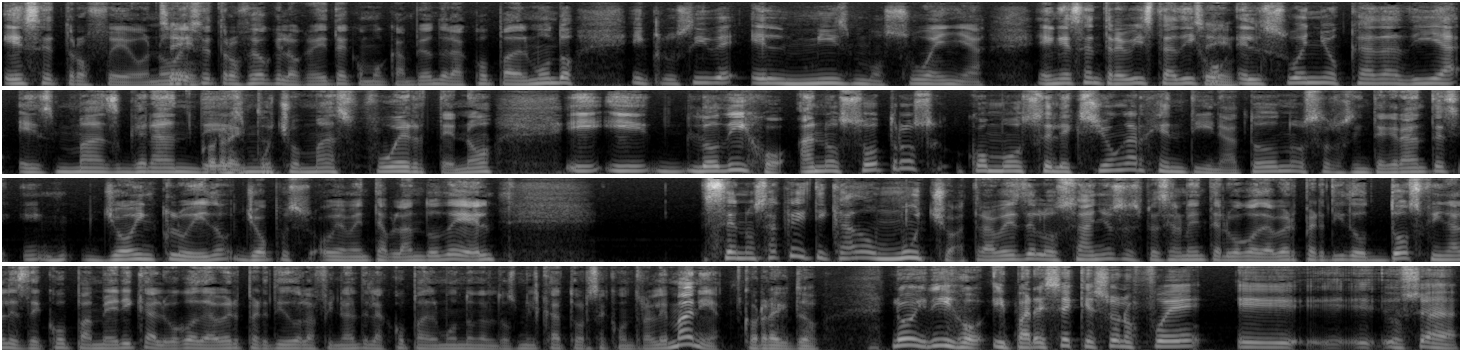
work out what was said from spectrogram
ese trofeo, ¿no? Sí. Ese trofeo que lo acredite como campeón de la Copa del Mundo. Inclusive él mismo sueña. En esa entrevista dijo, Sí. el sueño cada día es más grande, es mucho más fuerte, ¿no? Y, y lo dijo, a nosotros como selección argentina, a todos nuestros integrantes, yo incluido, yo pues obviamente hablando de él, se nos ha criticado mucho a través de los años, especialmente luego de haber perdido dos finales de Copa América, luego de haber perdido la final de la Copa del Mundo en el 2014 contra Alemania. Correcto. No, y dijo, y parece que eso no fue, eh, eh, o sea,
